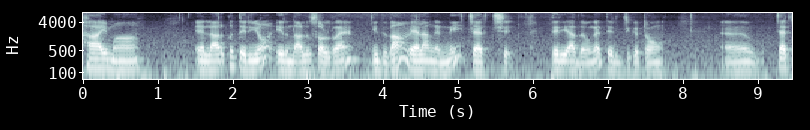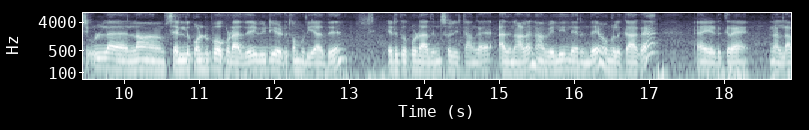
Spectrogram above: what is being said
ஹாய்மா எல்லாருக்கும் தெரியும். இருந்தாலும் சொல்கிறேன் இதுதான் வேளாங்கண்ணி சர்ச்சு. தெரியாதவங்க தெரிஞ்சுக்கிட்டோம். சர்ச் உள்ளெல்லாம் செல்லு கொண்டு போகக்கூடாது. வீடியோ எடுக்க முடியாது. எடுக்கக்கூடாதுன்னு சொல்லிட்டாங்க. அதனால நான் வெளியில இருந்தே உங்களுக்காக எடுக்கிறேன். நல்லா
